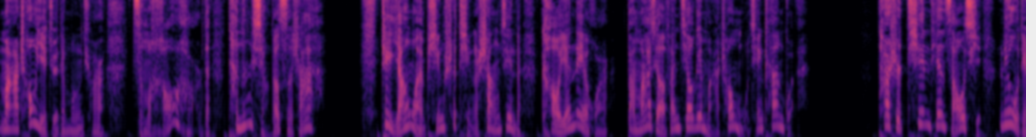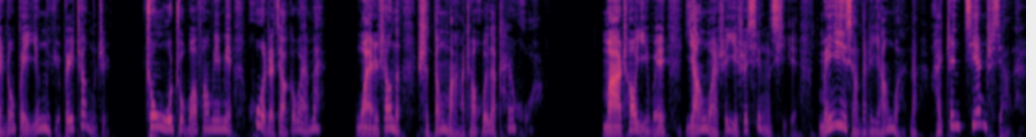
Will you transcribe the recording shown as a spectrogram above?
马超也觉得蒙圈啊！怎么好好的他能想到自杀啊？这杨婉平时挺上进的，考研那会儿把马小凡交给马超母亲看管，他是天天早起六点钟背英语背政治，中午煮包方便面或者叫个外卖，晚上呢是等马超回来开火。马超以为杨婉是一时兴起，没想到这杨婉呢还真坚持下来了。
